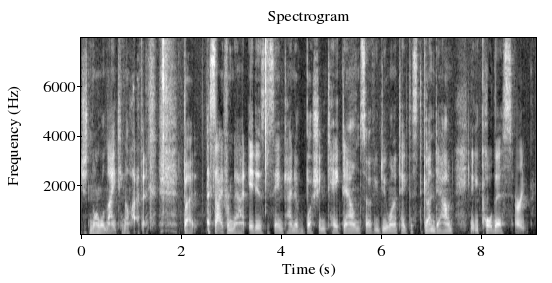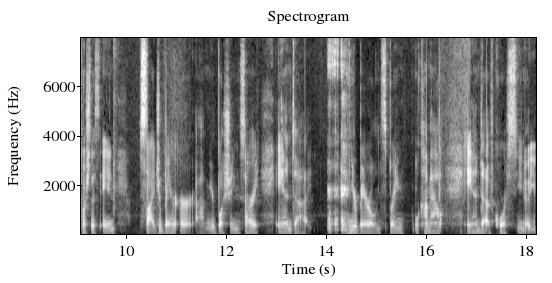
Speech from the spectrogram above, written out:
just normal 1911. But aside from that, it is the same kind of bushing takedown. So if you do want to take this gun down, you, know, you pull this or push this in, slide your bear or um, your bushing, sorry, and uh, your barrel and spring will come out. And uh, of course, you know, you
